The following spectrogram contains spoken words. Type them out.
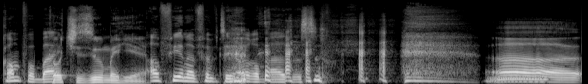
Komm vorbei. Coach Zume hier. Auf 450 Euro Basis. Ah,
